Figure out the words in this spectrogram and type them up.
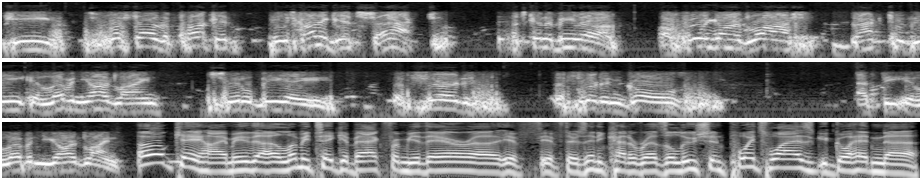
He flushed out of the pocket. He's going to get sacked. That's going to be a, a four-yard loss back to the 11-yard line. So it'll be a, a third, a third and goal at the 11 yard line. Okay, Jaime, uh, let me take it back from you there. Uh, if if there's any kind of resolution, points wise, go ahead and uh,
